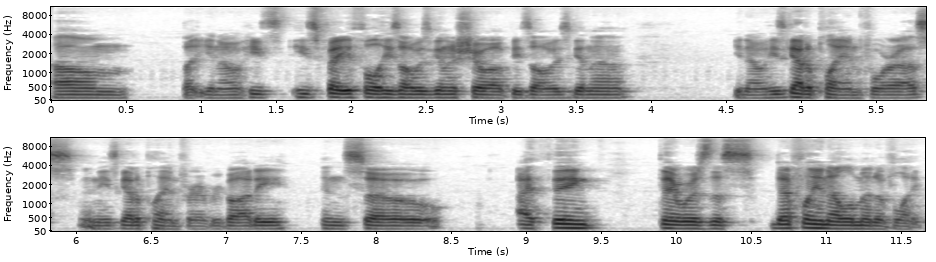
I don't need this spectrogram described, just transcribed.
Um, but you know he's he's faithful. He's always going to show up. He's always going to you know he's got a plan for us and he's got a plan for everybody and so i think there was this definitely an element of like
